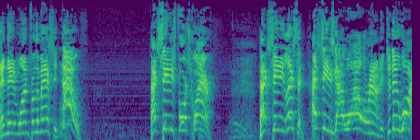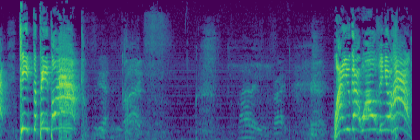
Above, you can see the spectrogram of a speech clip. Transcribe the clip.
And then one for the message. No, that city's four square. That city, listen, that city's got a wall around it to do what? Keep the people out. Why you got walls in your house?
